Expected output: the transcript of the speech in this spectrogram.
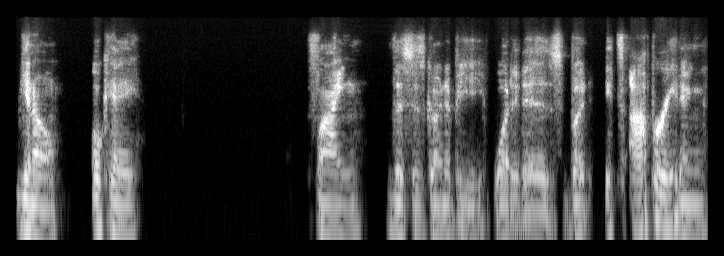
you know, okay, fine, this is going to be what it is, but it's operating.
